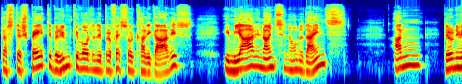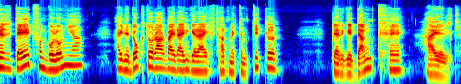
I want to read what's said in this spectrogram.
dass der später berühmt gewordene Professor Caligaris im Jahre 1901 an der Universität von Bologna eine Doktorarbeit eingereicht hat mit dem Titel Der Gedanke heilt.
